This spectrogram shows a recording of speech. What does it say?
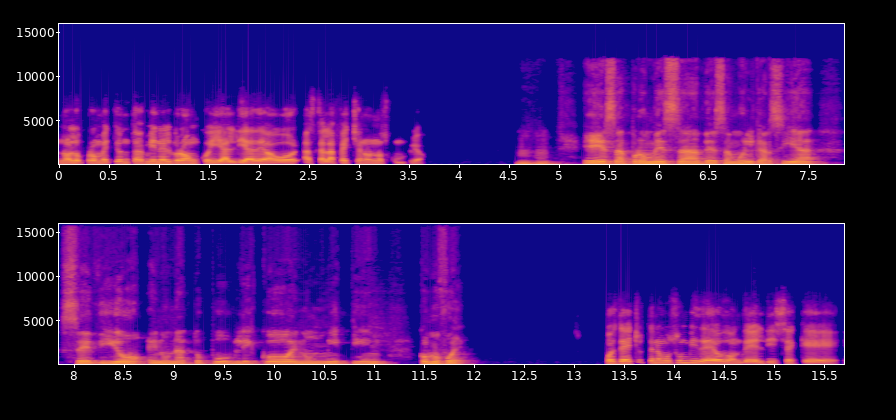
no lo prometió también el Bronco y al día de ahora, hasta la fecha no nos cumplió. Esa promesa de Samuel García se dio en un acto público, en un meeting, ¿cómo fue? Pues de hecho tenemos un video donde él dice que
